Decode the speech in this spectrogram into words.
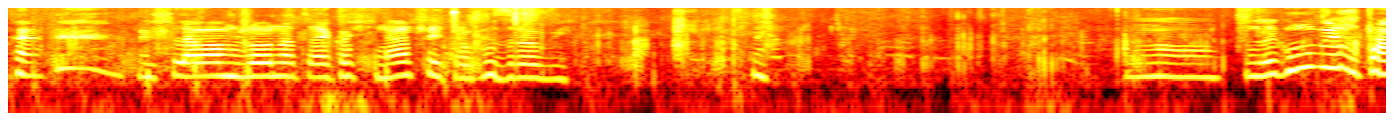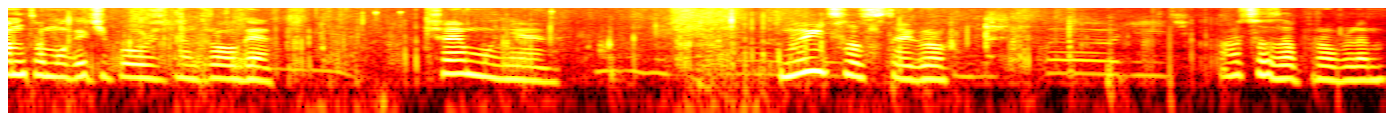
Myślałam, że ona to jakoś inaczej trochę zrobi. No, ale mówię, że tam to mogę ci położyć na drogę. Czemu nie? No i co z tego? A co za problem?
